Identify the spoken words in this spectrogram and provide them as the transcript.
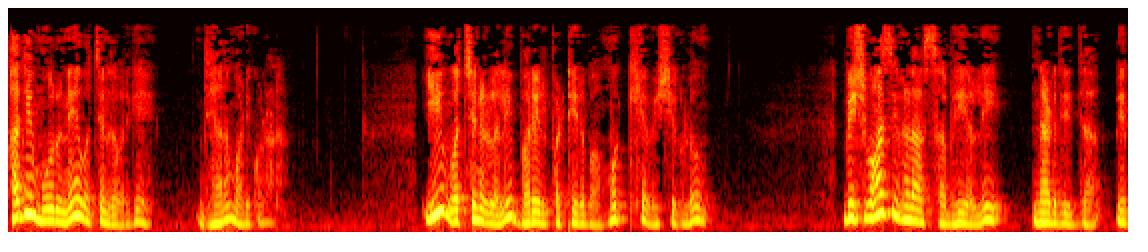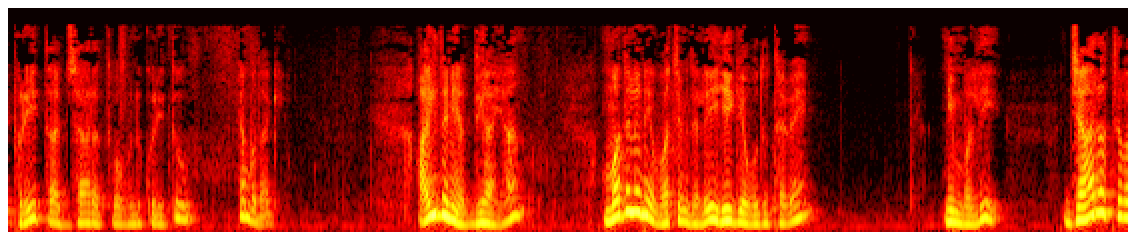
ಹದಿಮೂರನೇ ವಚನದವರೆಗೆ ಧ್ಯಾನ ಮಾಡಿಕೊಳ್ಳೋಣ. ಈ ವಚನಗಳಲ್ಲಿ ಬರೆಯಲ್ಪಟ್ಟಿರುವ ಮುಖ್ಯ ವಿಷಯಗಳು ವಿಶ್ವಾಸಿಗಳ ಸಭೆಯಲ್ಲಿ ನಡೆದಿದ್ದ ವಿಪರೀತ ಜಾರತ್ವವನ್ನು ಕುರಿತು ಎಂಬುದಾಗಿ. ಐದನೇ ಅಧ್ಯಾಯ ಮೊದಲನೇ ವಚನದಲ್ಲಿ ಹೀಗೆ ಓದುತ್ತವೆ, ನಿಮ್ಮಲ್ಲಿ ಜಾರತ್ವ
